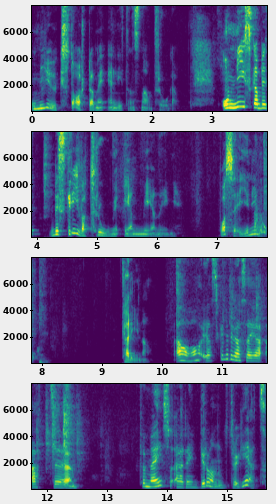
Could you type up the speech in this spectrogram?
mjukstarta med en liten snabb fråga. Om ni ska be beskriva tro med en mening, vad säger ni då? Karina? Ja, jag skulle vilja säga att eh, för mig så är det grundtrygghet.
